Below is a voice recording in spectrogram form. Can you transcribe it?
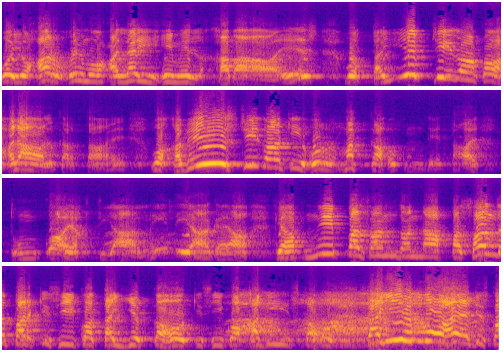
وہ یحرم علیہم الخبائث، وہ طیب چیزوں کو حلال کرتا ہے، وہ خبیث چیزوں کی حرمت کا حکم دیتا ہے تم کو اختیار نہیں دیا گیا کہ اپنی پسند و ناپسند پر کسی کو طیب کہو، کسی کو خبیص کہو۔ طیب وہ ہے جس کو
